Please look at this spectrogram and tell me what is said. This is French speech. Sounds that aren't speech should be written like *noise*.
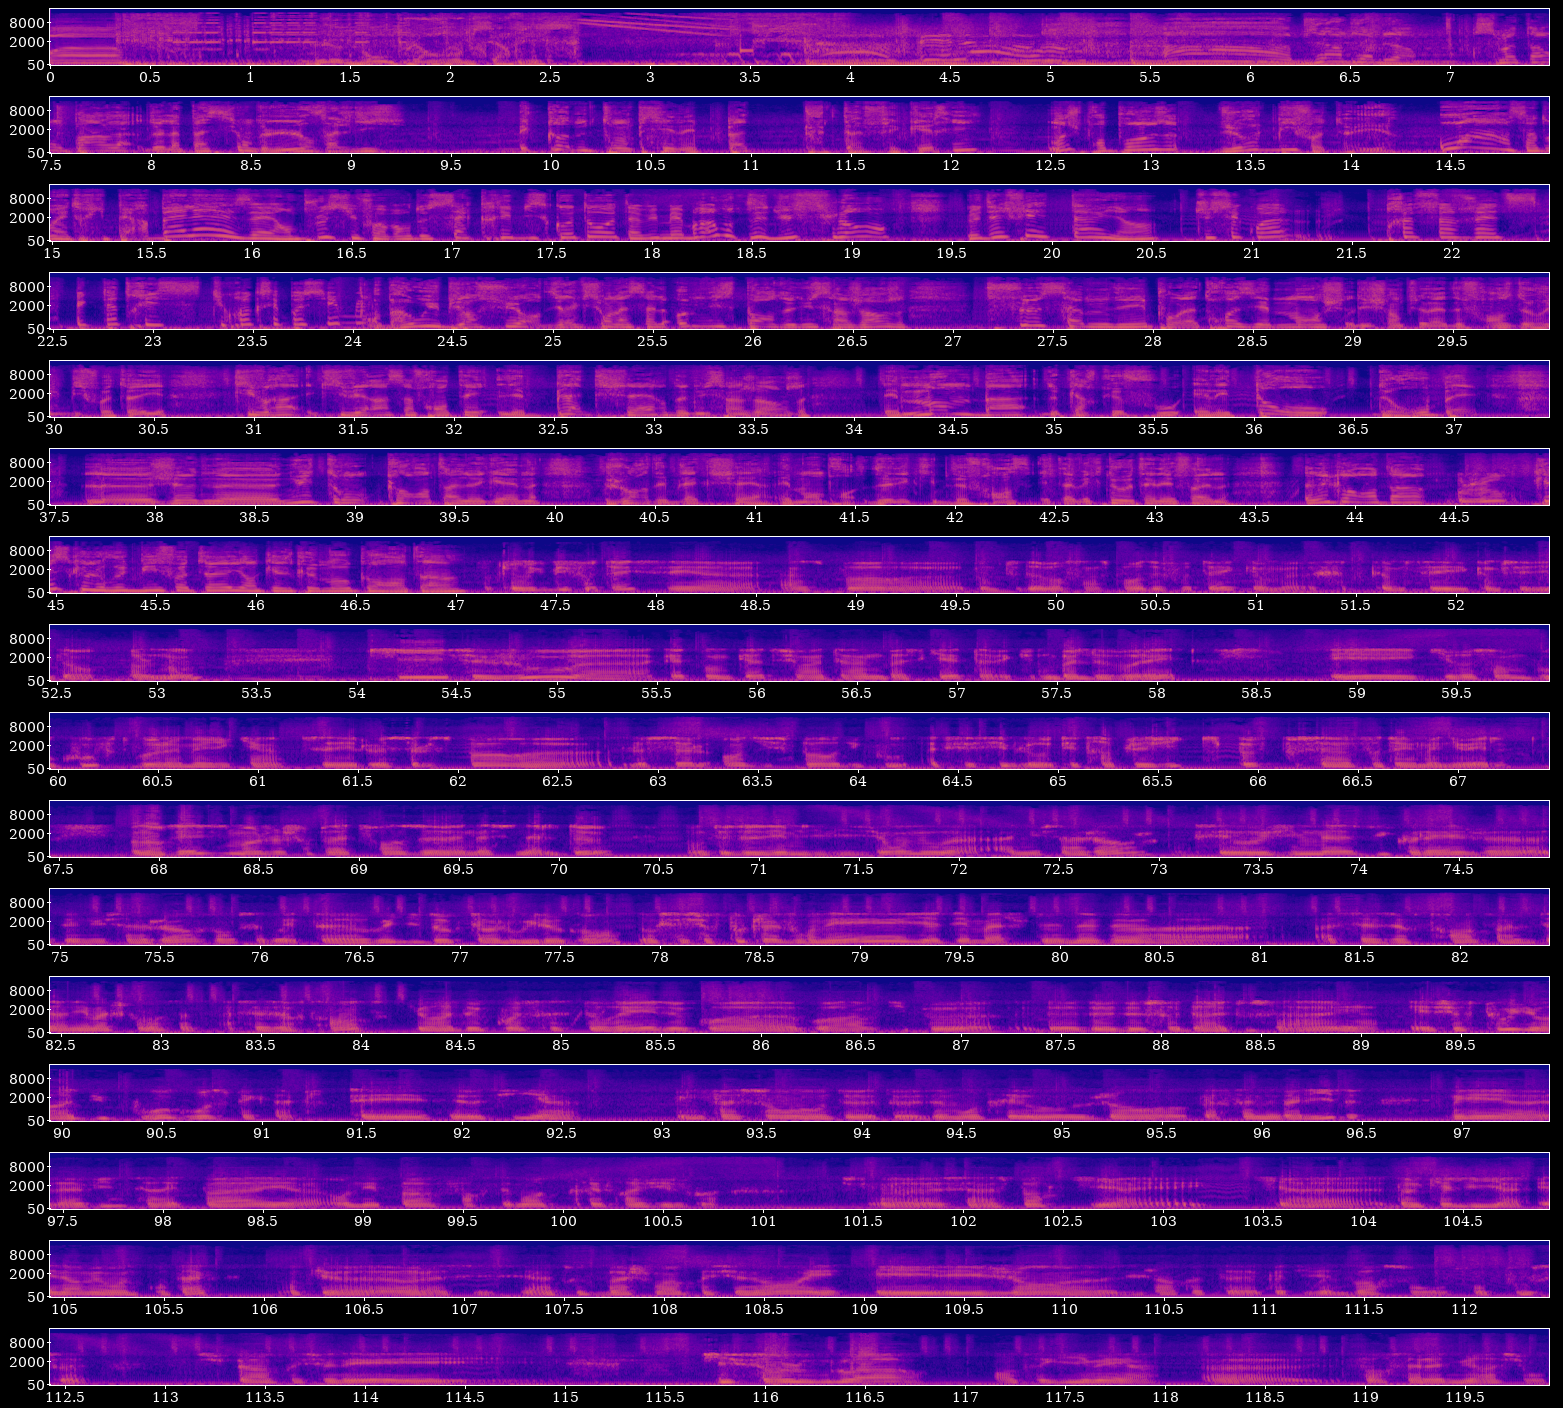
moi. Le bon plan room service. C'est énorme Ah, bien, bien, bien. Ce matin, on parle de la passion de l'Ovalie. Mais comme ton pied n'est pas tout à fait guéri, moi je propose du rugby fauteuil. Waouh, ça doit être hyper balèze. eh. En plus, il faut avoir de sacrés biscottos. T'as vu mes bras Moi, c'est du flan. Le défi est de taille. Hein. Tu sais quoi Je préférerais être spectatrice. Tu crois que c'est possible? Oh bah oui, bien sûr, direction la salle Omnisport de Nuit-Saint-Georges ce samedi pour la troisième manche du championnat de France de rugby fauteuil qui verra, qui verra s'affronter les Black Chairs de Nuit-Saint-Georges, les Mamba de Carquefou et les Taureaux de Roubaix. Le jeune euh, Nuiton Corentin Leguen, joueur des Black Chairs et membre de l'équipe de France, est avec nous au téléphone. Salut Corentin Bonjour. Qu'est-ce que le rugby fauteuil en quelques mots Corentin Donc le rugby fauteuil c'est euh, un sport. euh, donc tout d'abord c'est un sport de fauteuil comme euh, *laughs* comme c'est comme c'est dit dans, dans le nom, qui se joue à 4 contre 4 sur un terrain de basket avec une balle de volley et qui ressemble beaucoup au football américain. C'est le seul sport, euh, le seul handisport du coup accessible aux tétraplégiques qui peuvent pousser un fauteuil manuel. On organise une manche au championnat de France National 2 donc de deuxième division, nous à, Nuit-Saint-Georges. Donc, C'est au gymnase du collège euh, de Nuit-Saint-Georges, donc ça doit être euh, rue du docteur Louis Legrand. Donc c'est sur toute la journée, il y a des matchs de 9h à, à 16h30, enfin le dernier match commence à 16h30. Il y aura de quoi se restaurer, de quoi euh, boire un petit peu de, de, de soda et tout ça, et, et surtout il y aura du gros gros spectacle. C'est aussi une façon de, montrer aux gens, aux personnes valides, mais euh, la vie ne s'arrête pas et euh, on n'est pas forcément très fragile euh, c'est un sport qui dans lequel il y a énormément de contacts. Donc voilà, c'est, un truc vachement impressionnant et, les gens, les gens quand, ils viennent voir sont, tous super impressionnés et qui sans le vouloir entre guillemets hein, force à l'admiration.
